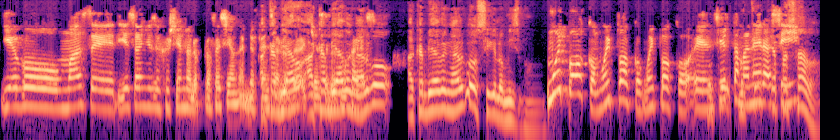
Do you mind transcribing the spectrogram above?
llevo más de 10 años ejerciendo la profesión en defensa ¿Ha cambiado, de los ¿ha cambiado en algo? ¿Ha cambiado en algo o sigue lo mismo? Muy poco, muy poco, muy poco. En cierta manera, qué, sí. ha pasado?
